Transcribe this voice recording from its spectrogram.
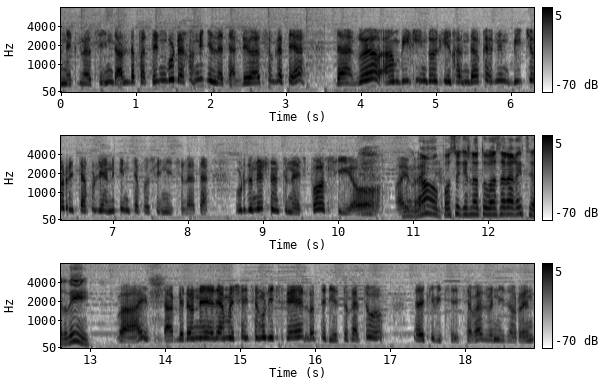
enek nazein, da aldapaten gure janginela eta gero azokatea. Da, gero, han bikin goikin jandaukagen bitxor eta julianekin tapozen izela eta. Urdu nes natu naiz, pozio, bai, bueno, bai. pozik esnatu bazara gaitzer di. Bai, da, gero nire amesa izango lizuke, loteria tokatu, da, etxe bitzitza bat, benidorren.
